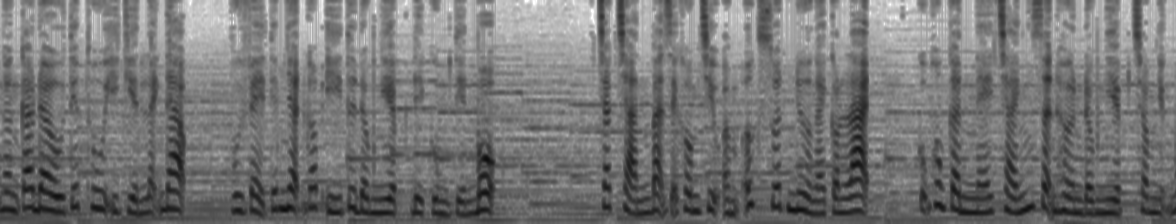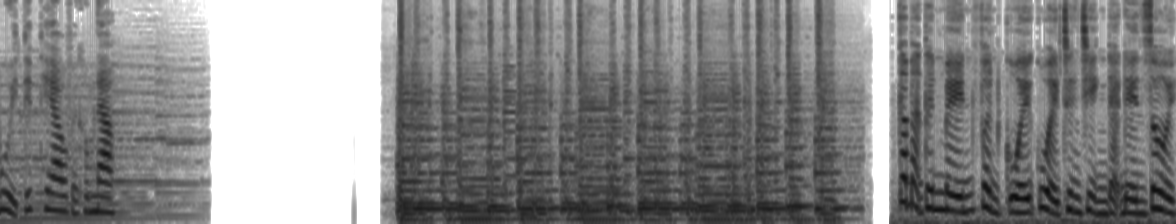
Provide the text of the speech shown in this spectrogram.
ngẩng cao đầu tiếp thu ý kiến lãnh đạo, vui vẻ tiếp nhận góp ý từ đồng nghiệp để cùng tiến bộ. Chắc chắn bạn sẽ không chịu ấm ức suốt nửa ngày còn lại, cũng không cần né tránh giận hờn đồng nghiệp trong những buổi tiếp theo phải không nào? Các bạn thân mến, phần cuối của chương trình đã đến rồi.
